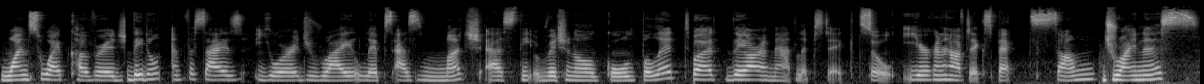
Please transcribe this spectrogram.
one swipe coverage. They don't emphasize your your dry lips as much as the original Gold Bullet, but they are a matte lipstick. So you're gonna have to expect some dryness.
